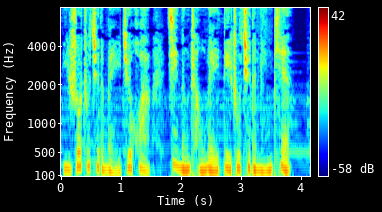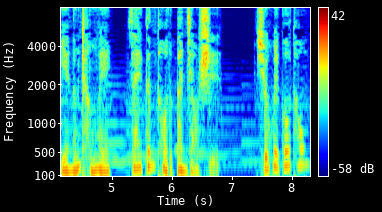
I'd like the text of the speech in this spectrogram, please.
你说出去的每一句话，既能成为递出去的名片，也能成为栽跟头的绊脚石。学会沟通，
